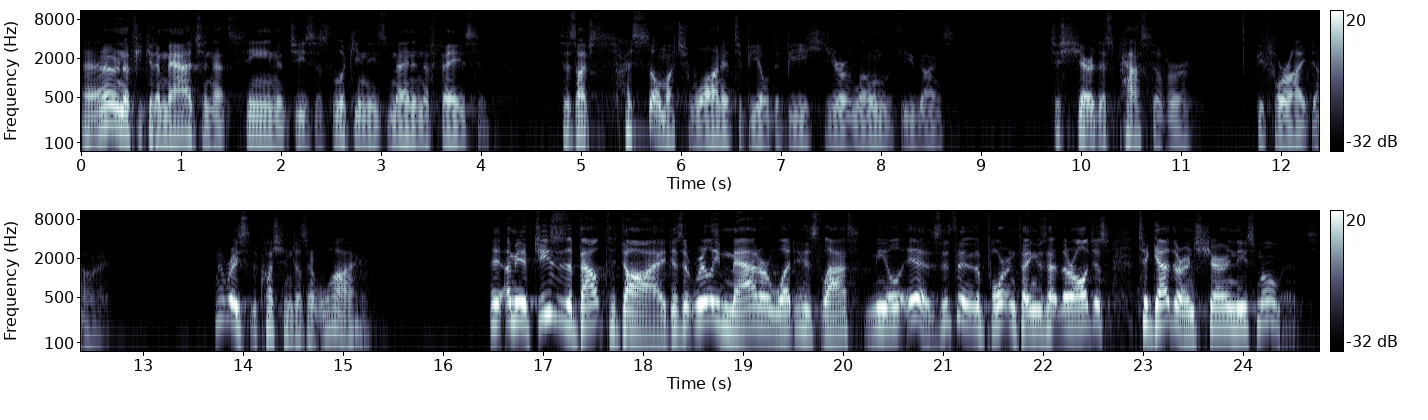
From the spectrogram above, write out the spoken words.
And I don't know if you could imagine that scene of Jesus looking these men in the face and he says, I've I so much wanted to be able to be here alone with you guys, to share this Passover before I die. That raises the question, doesn't it? Why? I mean, if Jesus is about to die, does it really matter what his last meal is? Isn't the important thing is that they're all just together and sharing these moments.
